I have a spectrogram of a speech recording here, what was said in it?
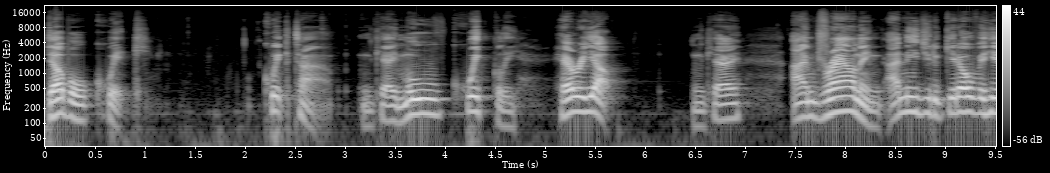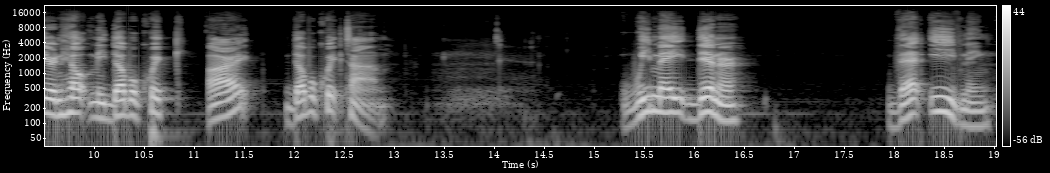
double quick. Quick time. Okay, move quickly. Hurry up. Okay, I'm drowning. I need you to get over here and help me double quick. All right, double quick time. We made dinner that evening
